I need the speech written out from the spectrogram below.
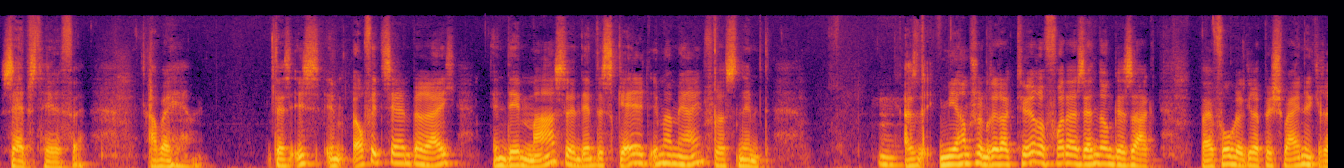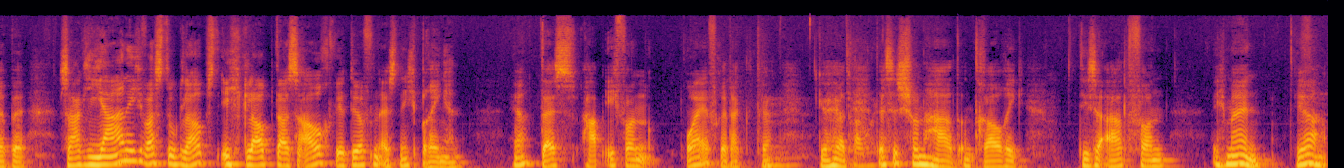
Selbsthilfe. Aber das ist im offiziellen Bereich in dem Maße, in dem das Geld immer mehr Einfluss nimmt. Hm. Also mir haben schon Redakteure vor der Sendung gesagt, bei Vogelgrippe, Schweinegrippe. Sag ja nicht, was du glaubst. Ich glaube das auch. Wir dürfen es nicht bringen. Ja, das habe ich von ORF-Redakteur mhm. gehört. Traurig. Das ist schon hart und traurig. Diese Art von, ich meine, ja,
